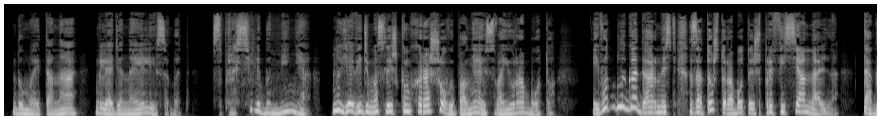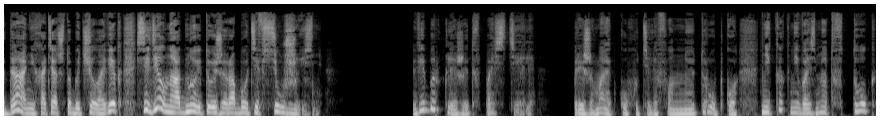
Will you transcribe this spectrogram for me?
— думает она, глядя на Элизабет. «Спросили бы меня, но я, видимо, слишком хорошо выполняю свою работу. И вот благодарность за то, что работаешь профессионально. Тогда они хотят, чтобы человек сидел на одной и той же работе всю жизнь». Виборг лежит в постели, прижимает к уху телефонную трубку, никак не возьмет в толк,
